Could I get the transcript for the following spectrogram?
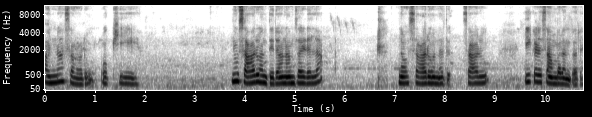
ಅನ್ನ, ಸಾರು, ಓಕೆ. ನೀವು ಸಾರು ಅಂತೀರಾ? ನಮ್ಮ ಸೈಡೆಲ್ಲ ನಾವು ಸಾರು ಅನ್ನೋದು. ಸಾರು ಈ ಕಡೆ ಸಾಂಬಾರು ಅಂತಾರೆ.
